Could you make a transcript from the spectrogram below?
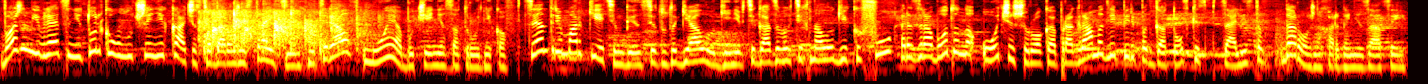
Важным является не только улучшение качества дорожно-строительных материалов, но и обучение сотрудников. В Центре маркетинга Института геологии и нефтегазовых технологий КФУ разработана очень широкая программа для переподготовки подготовки специалистов дорожных организаций.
